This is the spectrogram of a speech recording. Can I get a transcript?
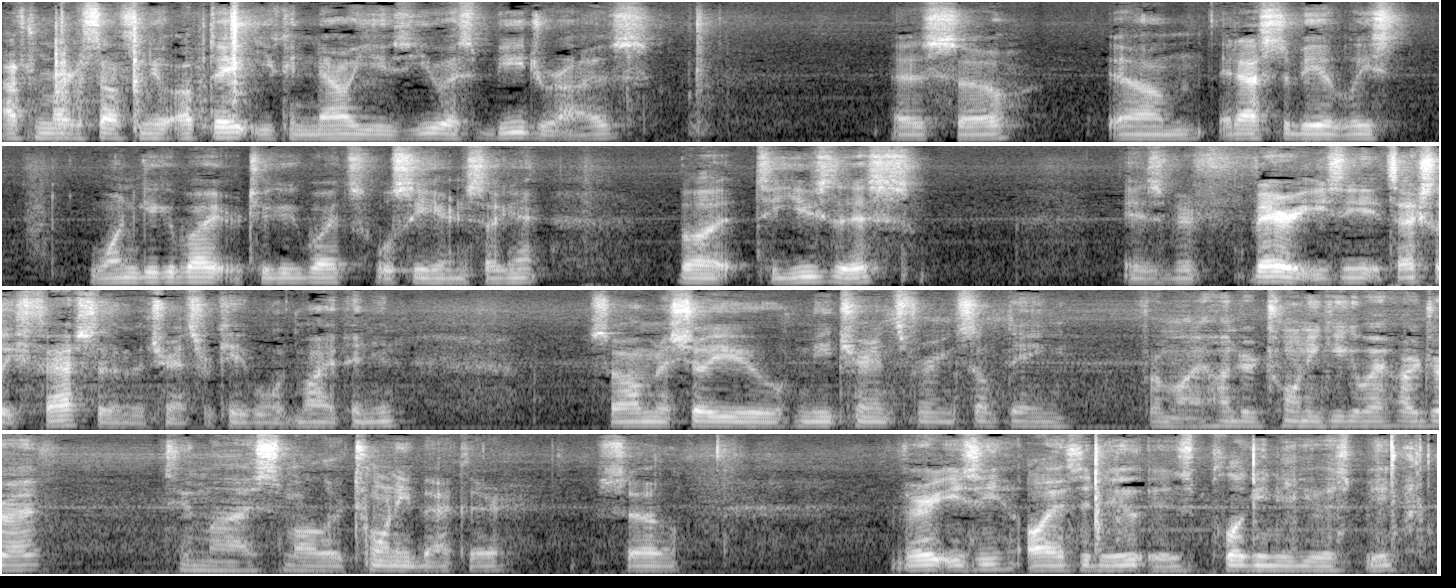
after Microsoft's new update, you can now use USB drives as so. Um, it has to be at least 1 gigabyte or 2 gigabytes. We'll see here in a second. But to use this is very easy. It's actually faster than the transfer cable in my opinion. So I'm going to show you me transferring something from my 120 gigabyte hard drive to my smaller 20 back there. So very easy. All you have to do is plug in your USB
